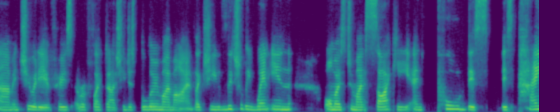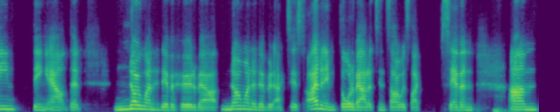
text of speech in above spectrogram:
um, intuitive who's a reflector she just blew my mind like she literally went in almost to my psyche and pulled this this pain thing out that no one had ever heard about, no one had ever accessed. I hadn't even thought about it since I was like seven. Um,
